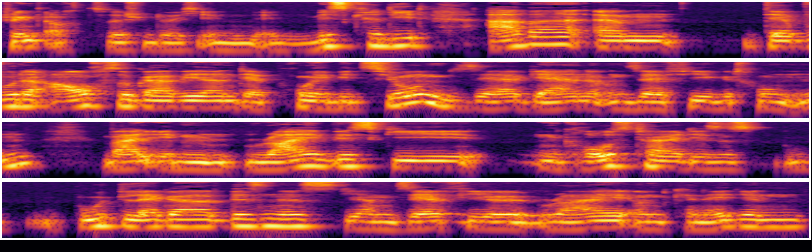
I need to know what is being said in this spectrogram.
Drink auch zwischendurch in, in Misskredit. Aber ähm, der wurde auch sogar während der Prohibition sehr gerne und sehr viel getrunken, weil eben Rye Whisky ein Großteil dieses Bootlegger-Business, die haben sehr viel Rye und Canadian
